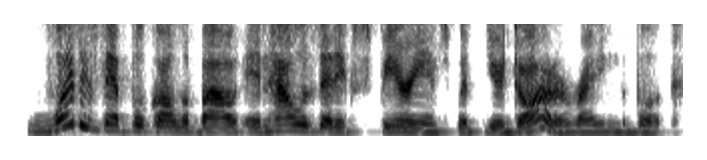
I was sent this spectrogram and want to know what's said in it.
What is that book all about, and how was that experience with your daughter writing the book?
